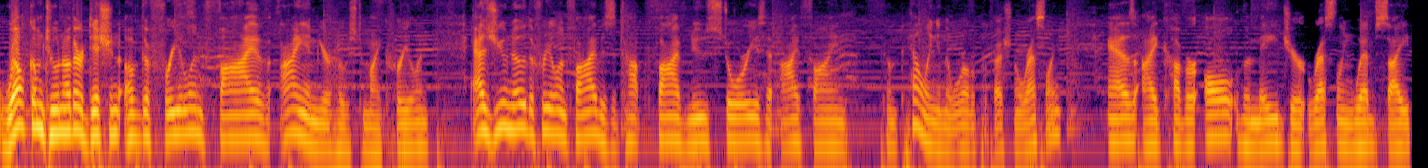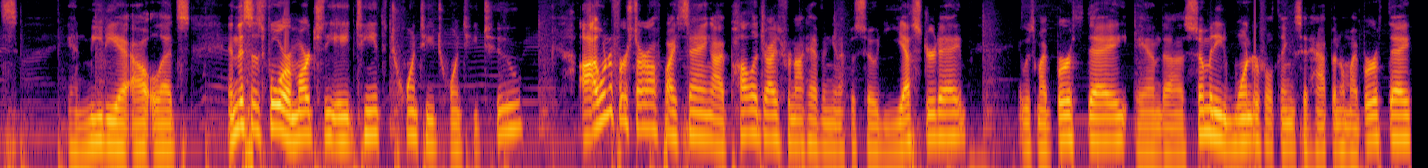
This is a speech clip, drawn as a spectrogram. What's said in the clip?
Welcome to another edition of the Freeland 5. I am your host, Mike Freeland. As you know, the Freeland 5 is the top five news stories that I find compelling in the world of professional wrestling as I cover all the major wrestling websites and media outlets. And this is for March the 18th, 2022. I want to first start off by saying I apologize for not having an episode yesterday. It was my birthday, and uh, so many wonderful things had happened on my birthday.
